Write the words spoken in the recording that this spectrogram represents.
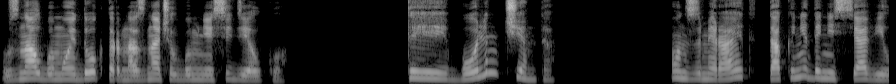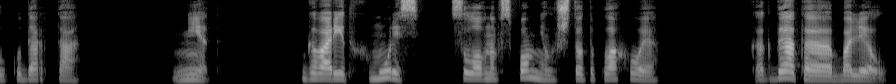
Узнал бы мой доктор, назначил бы мне сиделку. Ты болен чем-то? Он замирает, так и не донеся вилку до рта. Нет. Говорит, хмурясь, словно вспомнил что-то плохое. Когда-то болел,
